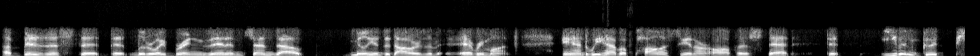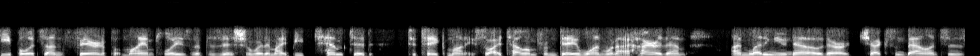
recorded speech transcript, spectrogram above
a business that, that literally brings in and sends out millions of dollars of every month. And we have a policy in our office that, that even good people, it's unfair to put my employees in a position where they might be tempted to take money. So I tell them from day one when I hire them, I'm letting you know there are checks and balances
